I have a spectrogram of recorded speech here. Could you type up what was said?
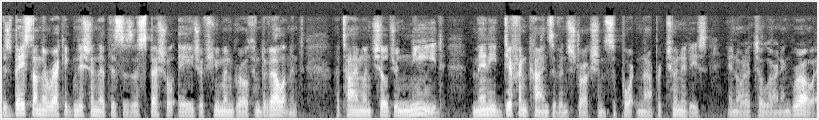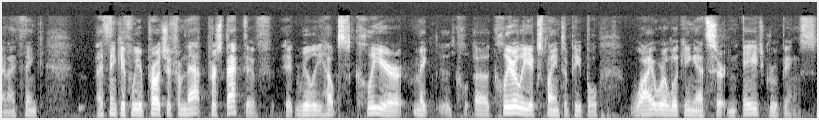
is based on the recognition that this is a special age of human growth and development, a time when children need many different kinds of instruction, support, and opportunities in order to learn and grow. And I think, I think if we approach it from that perspective, it really helps clear, make uh, clearly explain to people why we're looking at certain age groupings.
